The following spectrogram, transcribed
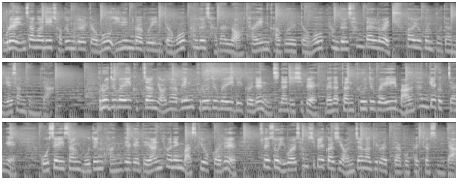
올해 인상안이 적용될 경우 1인 가구일 경우 평균 4달러, 다인 가구일 경우 평균 3달러의 추가 요금 부담이 예상됩니다. 브로드웨이 극장 연합인 브로드웨이 리그는 지난 20일 맨하탄 브로드웨이 41개 극장에 5세 이상 모든 관객에 대한 현행 마스크 요건을 최소 2월 30일까지 연장하기로 했다고 밝혔습니다.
